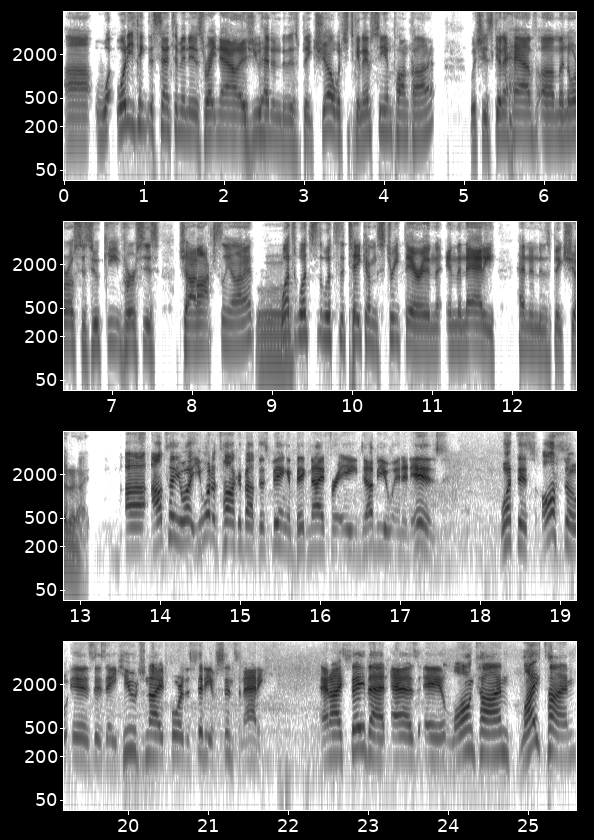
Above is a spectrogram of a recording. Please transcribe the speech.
Uh, what what do you think the sentiment is right now as you head into this big show, which is going to have CM Punk on it? Which is going to have uh, Minoru Suzuki versus Jon Moxley on it. Ooh. What's what's what's the take on the street there in the, in the Natty heading into this big show tonight? Uh, I'll tell you what. You want to talk about this being a big night for AEW, and it is. What this also is is a huge night for the city of Cincinnati, and I say that as a longtime, lifetime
